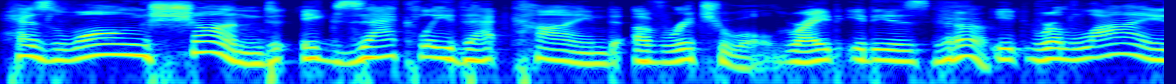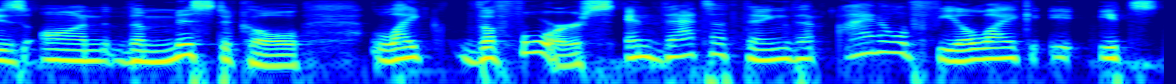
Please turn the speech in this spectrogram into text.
has long shunned exactly that kind of ritual, right? It is Yeah. it relies on the mystical like the force and that's a thing that I don't feel like it, it's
